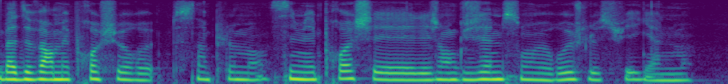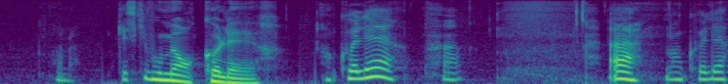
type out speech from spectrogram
Bah, De voir mes proches heureux, tout simplement. Si mes proches et les gens que j'aime sont heureux, je le suis également. Voilà. Qu'est-ce qui vous met en colère? En colère? Ah, en colère.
